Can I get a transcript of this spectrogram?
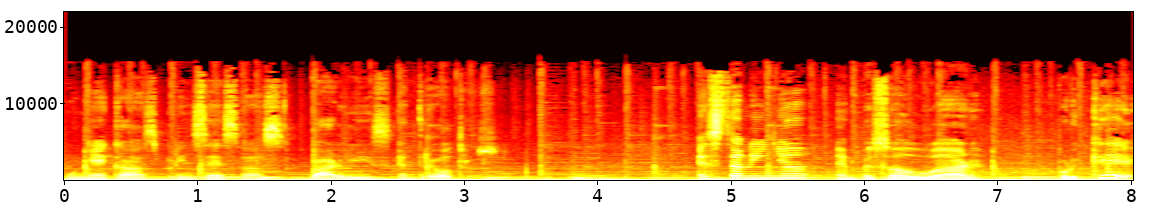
muñecas, princesas, Barbies, entre otros. Esta niña empezó a dudar por qué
